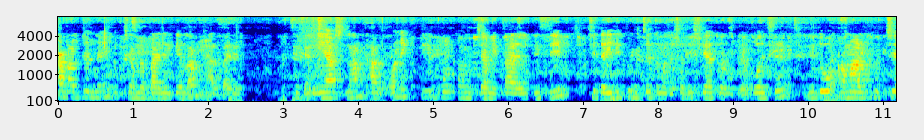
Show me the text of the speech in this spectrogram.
আনার জন্যই হচ্ছে আমরা বাইরে গেলাম আর বাইরে থেকে নিয়ে আসলাম। আর অনেকটি বোরখা হচ্ছে আমি ট্রায়াল দিছি। সেটা ঋতু হচ্ছে তোমাদের সাথে শেয়ার করব করে বলছে। কিন্তু আমার হচ্ছে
